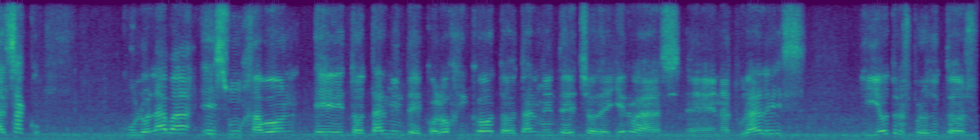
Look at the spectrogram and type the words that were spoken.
al saco. Culolava es un jabón eh, totalmente ecológico, totalmente hecho de hierbas eh, naturales y otros productos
